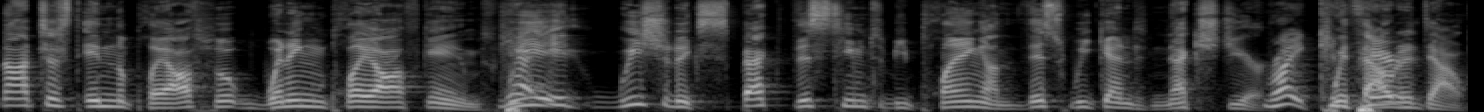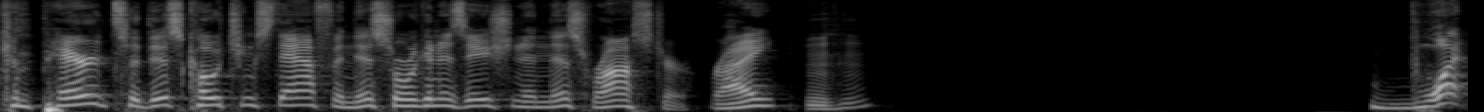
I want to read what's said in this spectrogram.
not just in the playoffs, but winning playoff games. Yeah, we it- we should expect this team to be playing on this weekend next year. Right. without a doubt. Compared to this coaching staff and this organization and this roster, right? mm-hmm. What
